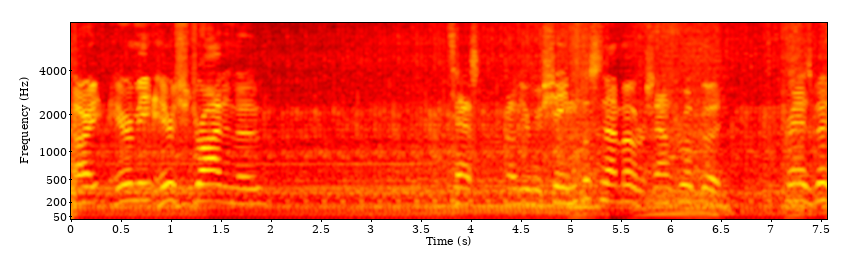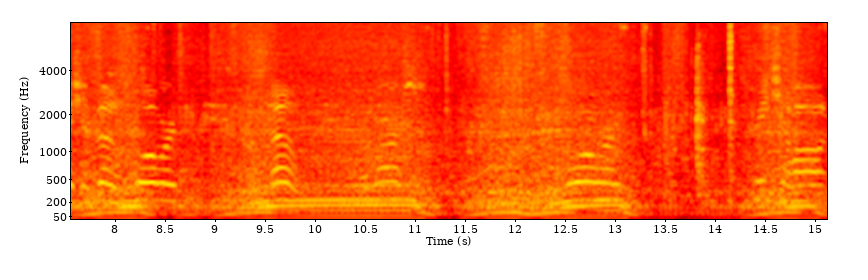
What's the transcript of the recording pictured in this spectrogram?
All right, here me. Here's your driving mode. Test of your machine. Listen to that motor. Sounds real good. Transmission. Boom. Forward. Boom. Reverse. Forward. Screeching halt.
